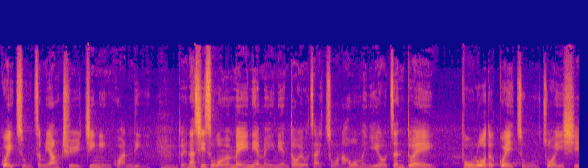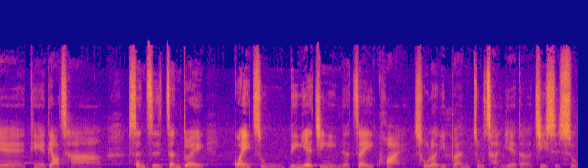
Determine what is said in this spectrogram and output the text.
贵族怎么样去经营管理。嗯，对。那其实我们每一年每一年都有在做，然后我们也有针对。部落的贵族做一些田野调查，甚至针对贵族林业经营的这一块，出了一本主产业的纪实书。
